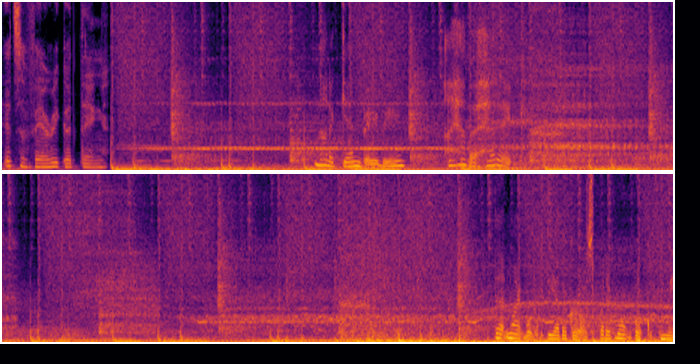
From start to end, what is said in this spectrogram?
It's a very good thing. Not again, baby. I have a headache. That might work with the other girls, but it won't work with me.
